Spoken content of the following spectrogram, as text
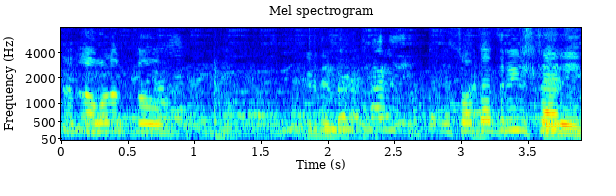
त्यांना ओळखतो. इकडे देऊन टाका. स्वतःच रील स्टार आहे.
